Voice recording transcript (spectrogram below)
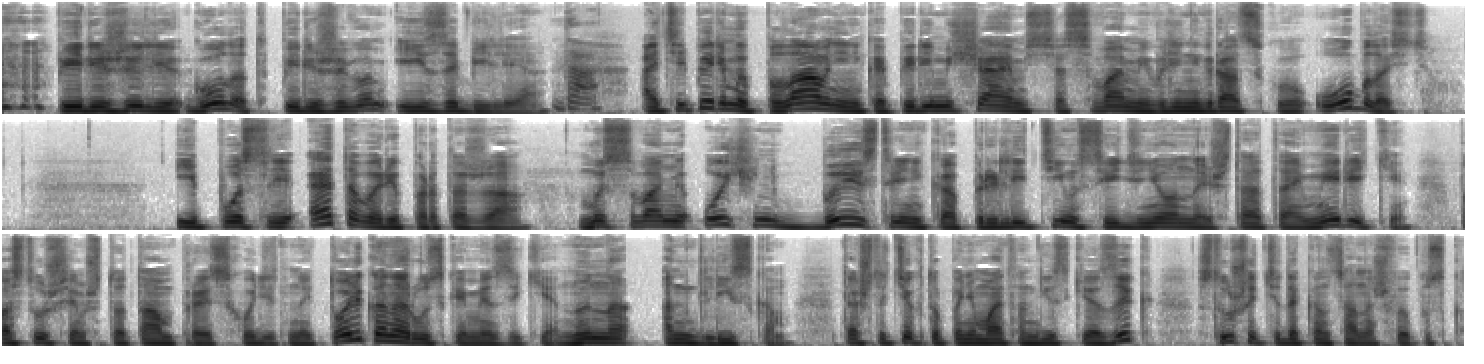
пережили голод, переживем и изобилие. Да, А теперь мы плавненько перемещаемся с вами в Ленинградскую область, и после этого репортажа мы с вами очень быстренько прилетим в Соединенные Штаты Америки, послушаем, что там происходит не только на русском языке, но и на английском. Так что те, кто понимает английский язык, слушайте до конца наш выпуск.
